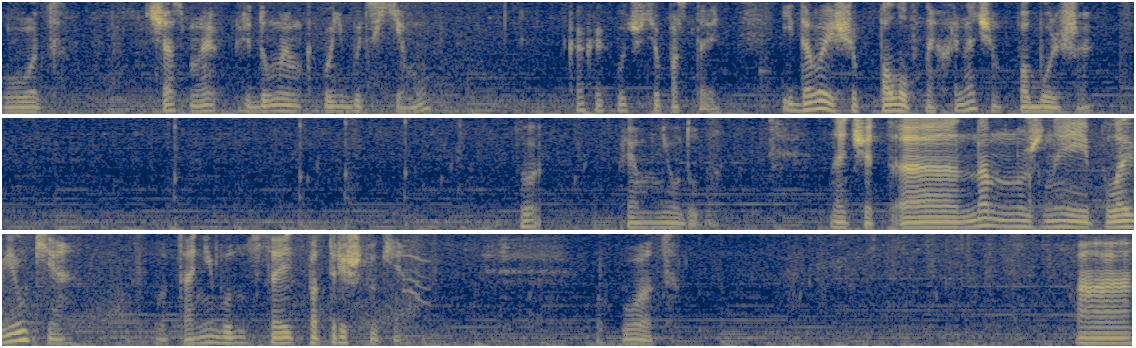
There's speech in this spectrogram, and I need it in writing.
Вот. сейчас мы придумаем какую-нибудь схему, как их лучше все поставить. И давай еще полов нахреначим побольше. Прям неудобно. Значит, э, нам нужны плавилки. Вот они будут стоять по три штуки. Вот. А,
